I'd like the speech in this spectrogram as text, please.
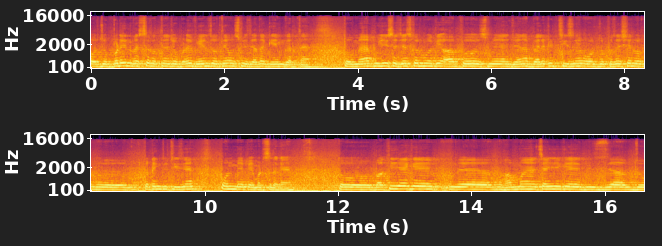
और जो बड़े इन्वेस्टर होते हैं, जो बड़े वेल्स होते हैं, उसमें ज़्यादा गेम करते हैं। तो मैं आपको यही सजेस्ट करूँगा कि आप इसमें जो है ना वैलिडेड चीज़ें और जो पोजेशन और कटिंग जो चीज़ें हैं, उनमें पेमेंट्स लगाएँ। तो बाकी है कि हमें चाहिए कि जो,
